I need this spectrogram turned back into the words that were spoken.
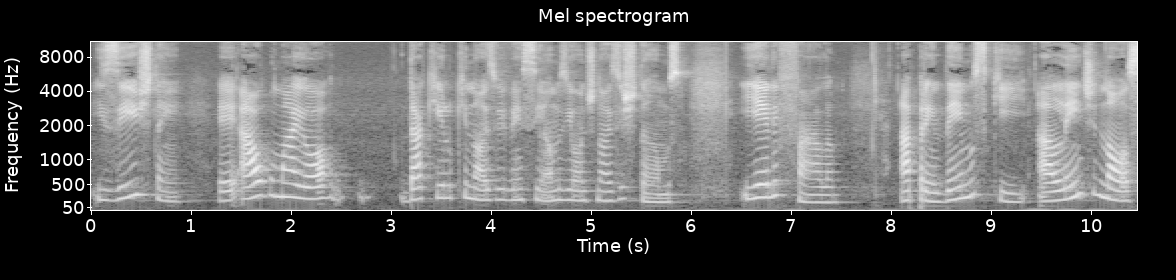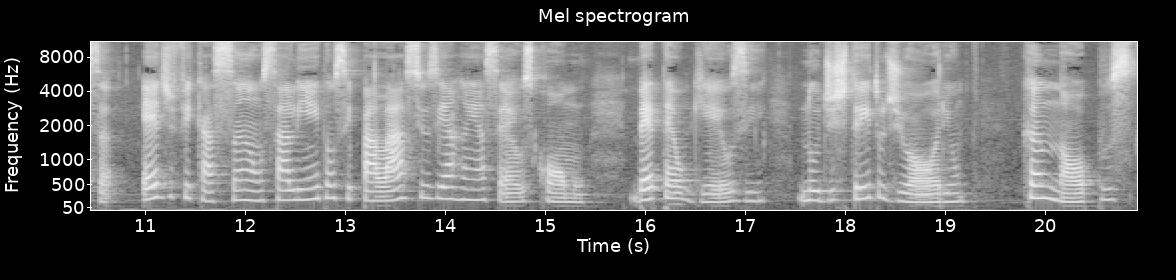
existem é, algo maior daquilo que nós vivenciamos e onde nós estamos. E ele fala: aprendemos que, além de nossa edificação, salientam-se palácios e arranha-céus como Betelgeuse, no distrito de Ório, Canopus,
